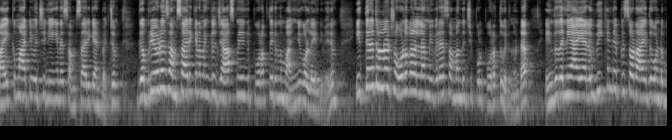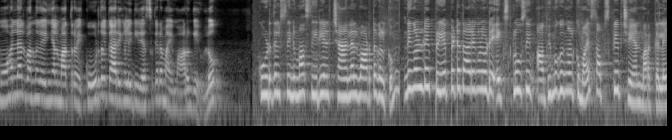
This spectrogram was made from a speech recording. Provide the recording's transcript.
മൈക്ക് മാറ്റിവെച്ച് ഇനി എങ്ങനെ സംസാരിക്കാൻ പറ്റും? ഗബ്രിയോട് സംസാരിക്കണമെങ്കിൽ ജാസ്മിനിന് പുറത്തിരുന്ന് മഞ്ഞുകൊള്ളേണ്ടി വരും. ഇത്തരത്തിലുള്ള ട്രോളുകളെല്ലാം ഇവരെ സംബന്ധിച്ച് ഇപ്പോൾ പുറത്തു വരുന്നുണ്ട്. എന്തു തന്നെയായാലും വീക്കെൻഡ് എപ്പിസോഡ് ആയതുകൊണ്ട് മോഹൻലാൽ വന്നു കഴിഞ്ഞാൽ മാത്രമേ കൂടുതൽ കാര്യങ്ങൾ ഇനി രസകരമായി മാറുകയുള്ളൂ. കൂടുതൽ സിനിമ സീരിയൽ ചാനൽ വാർത്തകൾക്കും നിങ്ങളുടെ പ്രിയപ്പെട്ട താരങ്ങളുടെ എക്സ്ക്ലൂസീവ് അഭിമുഖങ്ങൾക്കുമായി സബ്സ്ക്രൈബ് ചെയ്യാൻ മറക്കല്ലേ?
